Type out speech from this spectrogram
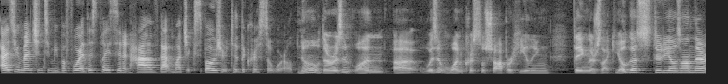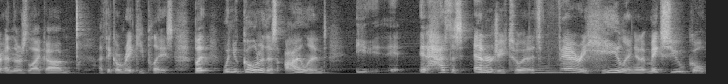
as you mentioned to me before, this place didn't have that much exposure to the crystal world. No, there isn't one. Uh, wasn't one crystal shop or healing thing. There's like yoga studios on there, and there's like um, I think a Reiki place. But when you go to this island, it, it has this energy to it. It's mm. very healing, and it makes you go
